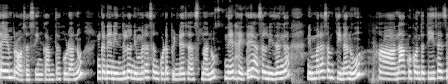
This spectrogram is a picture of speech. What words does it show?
సేమ్ ప్రాసెస్ ఇంకా అంతా కూడాను. ఇంకా నేను ఇందులో నిమ్మరసం కూడా పిండేసేస్తున్నాను. నేనైతే అసలు నిజంగా నిమ్మరసం తినను. నాకు కొంత తీసేసి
